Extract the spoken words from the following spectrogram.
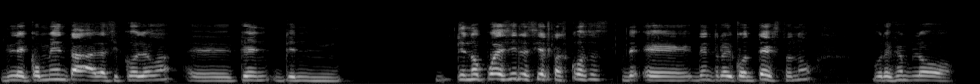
le comenta a la psicóloga que, que, que, no puede decirle ciertas cosas dentro del contexto, ¿no? Por ejemplo,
